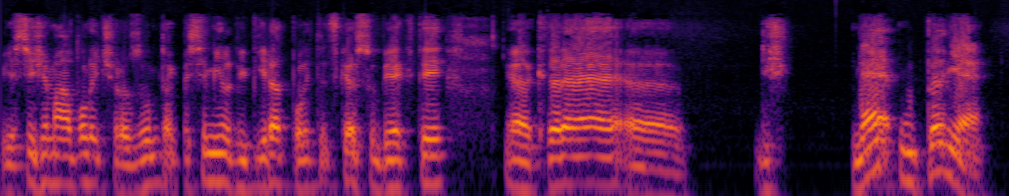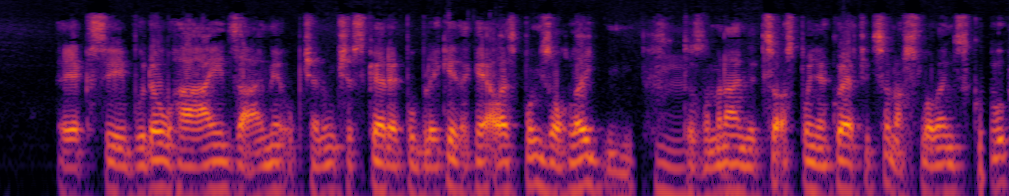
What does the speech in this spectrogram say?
jestliže má volič rozum, tak by si měl vybírat politické subjekty, které, když ne úplně jak si budou hájit zájmy občanů České republiky, tak je alespoň zohlední. Hmm. To znamená něco aspoň jako je Fico na Slovensku,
